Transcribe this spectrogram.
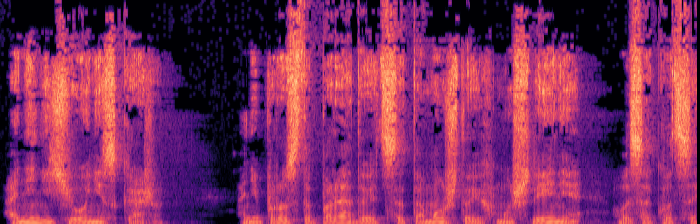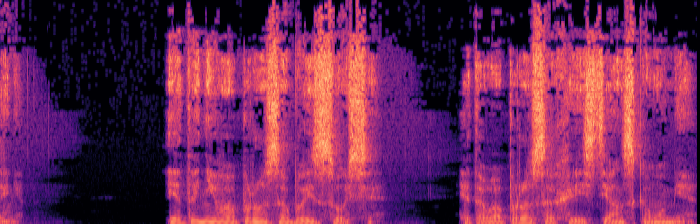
они ничего не скажут. Они просто порадуются тому, что их мышление высоко ценит. Это не вопрос об Иисусе, это вопрос о христианском уме.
